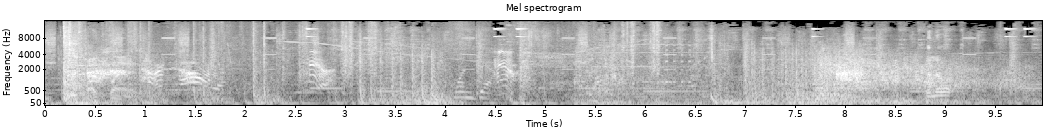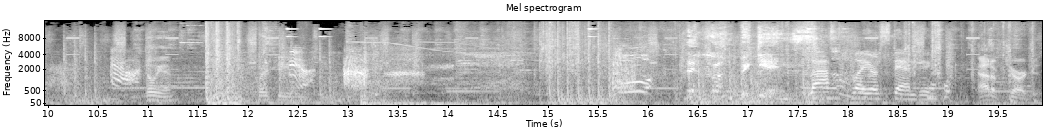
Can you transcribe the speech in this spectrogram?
Spike planted. One down. Dalawa. Low yan. 40. Last player standing. Out of charges.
